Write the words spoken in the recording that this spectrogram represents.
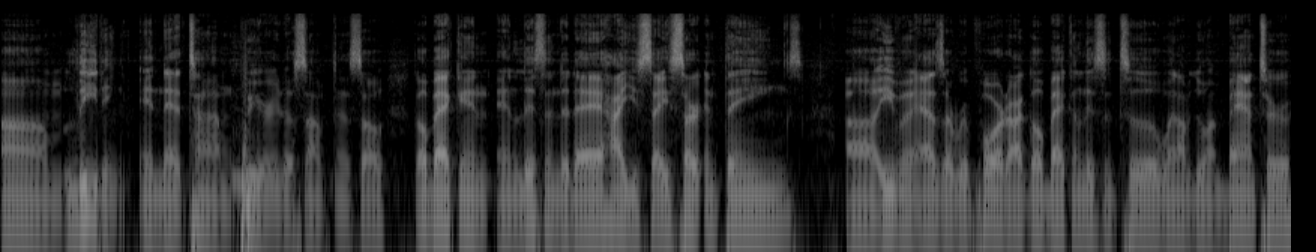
um, leading in that time period or something. So go back and, and listen to that, how you say certain things. Uh, even as a reporter, I go back and listen to when I'm doing banter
